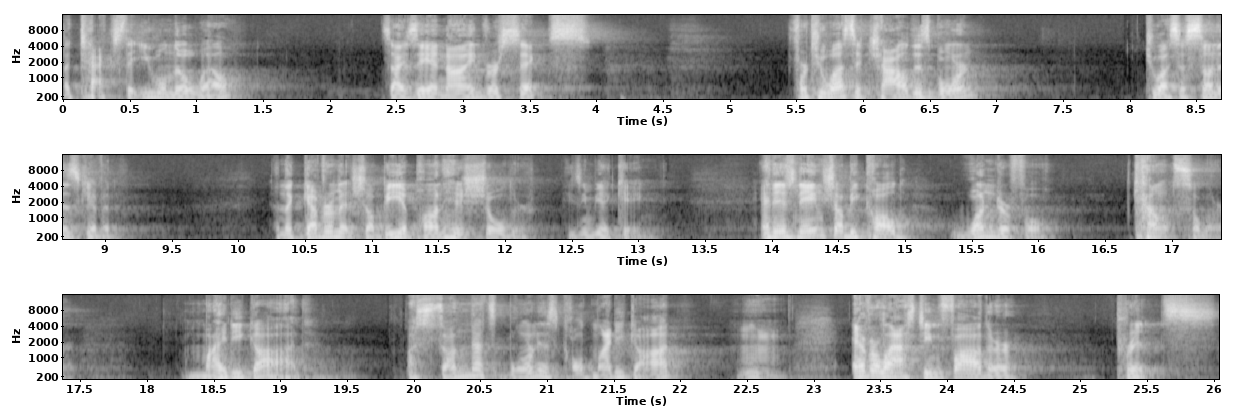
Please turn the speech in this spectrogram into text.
a text that you will know well. It's Isaiah 9, verse 6. For to us a child is born, to us a son is given, and the government shall be upon his shoulder. He's gonna be a king. And his name shall be called Wonderful, Counselor, Mighty God. A son that's born is called Mighty God? Hmm. Everlasting Father, Prince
